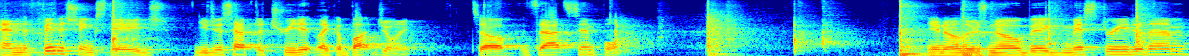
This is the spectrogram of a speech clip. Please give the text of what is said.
and the finishing stage, you just have to treat it like a butt joint. So it's that simple. You know, there's no big mystery to them.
